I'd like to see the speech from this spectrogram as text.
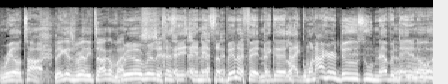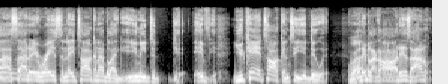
Real talk. Niggas really talk about Real, this really, because it, and it's a benefit, nigga. Like when I hear dudes who never dated or outside of their race and they talking, I be like, you need to, if you can't talk until you do it. When they be like, oh, this, I don't.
